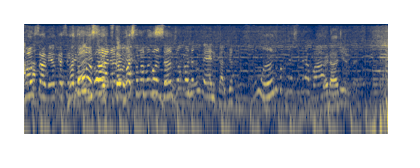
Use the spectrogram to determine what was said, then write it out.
O lançamento ia ser Nós estamos lançando, né, estamos- nós mas estamos lançando. É um projeto velho, cara, que já tem um ano pra começar a gravar. Verdade. inteiro, velho.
